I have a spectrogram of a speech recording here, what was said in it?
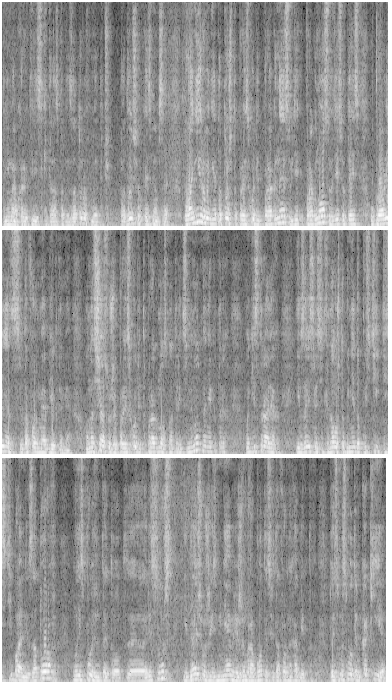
понимаем характеристики транспортных заторов, мы это чуть подольше коснемся. Планирование – это то, что происходит прогноз, прогноз, вот здесь вот есть управление светофорными объектами. У нас сейчас уже происходит прогноз на 30 минут на некоторых магистралях, и в зависимости для того, чтобы не допустить 10-бальных заторов, мы используем этот вот э, ресурс и дальше уже изменяем режим работы светофорных объектов. То есть мы смотрим, какие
